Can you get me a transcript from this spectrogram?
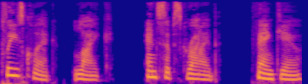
Please click like and subscribe. Thank you.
